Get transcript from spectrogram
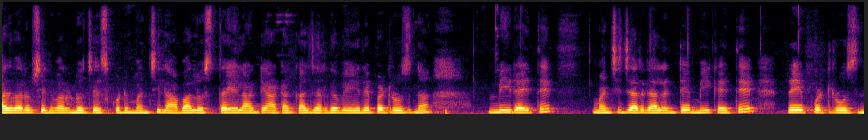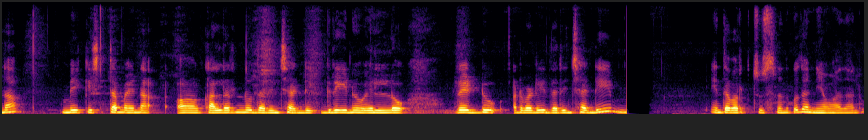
ఆదివారం శనివారం రోజు చేసుకోండి. మంచి లాభాలు వస్తాయి. ఎలాంటి ఆటంకాలు జరగవే. రేపటి రోజున మీరైతే మంచి జరగాలంటే మీకైతే రేపటి రోజున మీకు ఇష్టమైన కలర్ను ధరించండి. గ్రీను ఎల్లో రెడ్ అటువంటి ధరించండి. ఇంతవరకు చూసినందుకు ధన్యవాదాలు.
